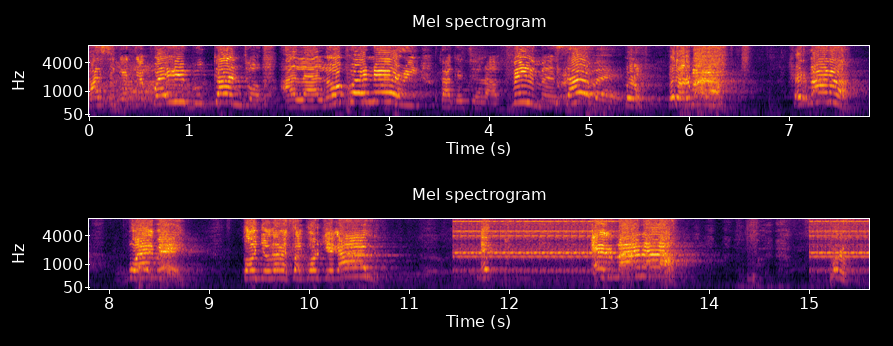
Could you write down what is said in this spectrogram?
Así que te puedes ir buscando a la Lopa Neri para que te la filme, ¿sabes? Pero, pero hermana, hermana, vuelve. Toño debe estar por llegar. Eh, hermana. Pero...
